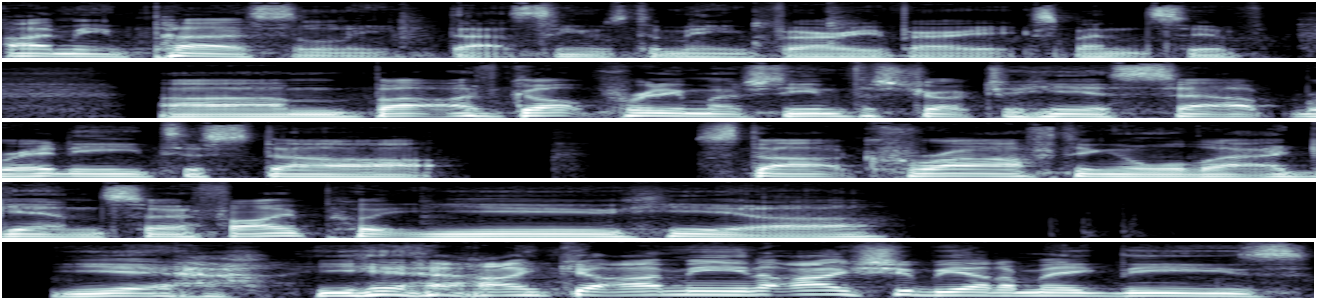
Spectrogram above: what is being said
I mean, personally, that seems to me very, very expensive. Um, but I've got pretty much the infrastructure here set up ready to start start crafting all that again. So if I put you here, yeah, yeah, I, I mean, I should be able to make these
